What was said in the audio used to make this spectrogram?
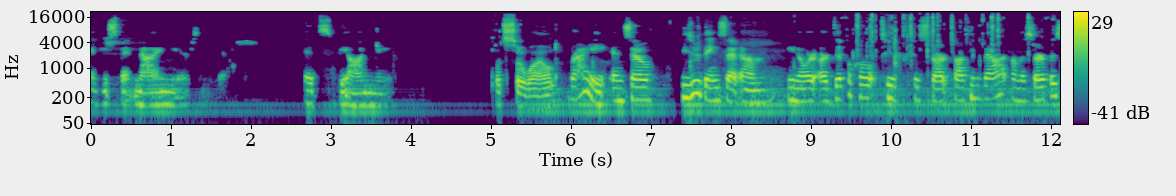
and he spent nine years in. It's beyond me. That's so wild. Right. And so these are things that, um, you know, are, are difficult to, to start talking about on the surface,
